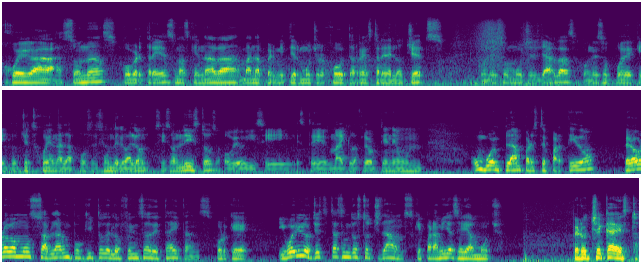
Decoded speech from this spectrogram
Juega a zonas, cover 3 más que nada. Van a permitir mucho el juego terrestre de los Jets. Con eso muchas yardas. Con eso puede que los Jets jueguen a la posesión del balón si son listos. Obvio, y si este Mike LaFleur tiene un, un buen plan para este partido. Pero ahora vamos a hablar un poquito de la ofensa de Titans. Porque igual y los Jets están en dos touchdowns, que para mí ya sería mucho. Pero checa esto.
